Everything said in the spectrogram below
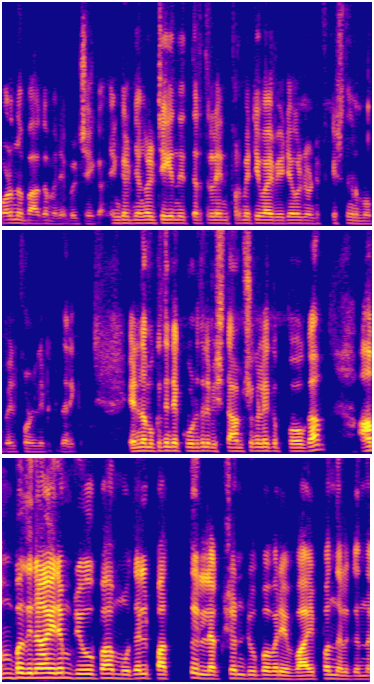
ഓളുന്ന ഭാഗം എനേബിൾ ചെയ്യുക. എങ്കിൽ ഞങ്ങൾ ചെയ്യുന്ന ഇത്തരത്തിലുള്ള ഇൻഫർമേറ്റീവായ വീഡിയോകൾ നോട്ടിഫിക്കേഷൻ നിങ്ങൾ മൊബൈൽ ഫോണിൽ ലഭിക്കുന്നതായിരിക്കും ഇനി നമുക്കിതിന്റെ കൂടുതൽ വിശദാംശങ്ങളിലേക്ക് പോകാം. അമ്പതിനായിരം രൂപ മുതൽ പത്ത് ലക്ഷം രൂപ വരെ വായ്പ നൽകുന്ന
